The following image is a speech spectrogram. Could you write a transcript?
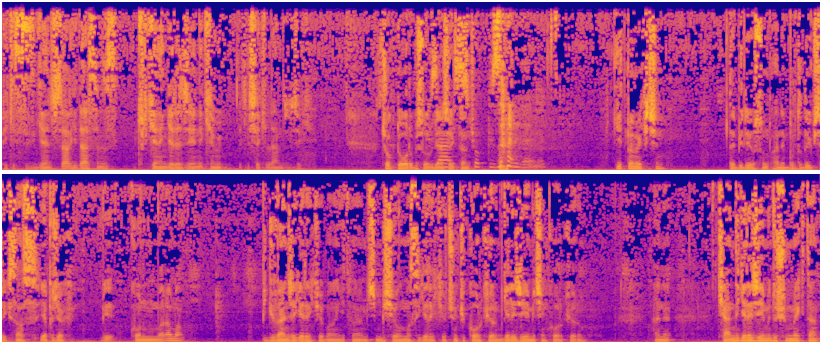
Peki siz gençler giderseniz Türkiye'nin geleceğini kim şekillendirecek? Çok doğru bir soru Güzel, gerçekten. Çok güzel evet. Gitmemek için de biliyorsun hani burada da yüksek lisans yapacak bir konumum var ama bir güvence gerekiyor bana gitmemem için. Bir şey olması gerekiyor. Çünkü korkuyorum. Geleceğim için korkuyorum. Hani kendi geleceğimi düşünmekten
